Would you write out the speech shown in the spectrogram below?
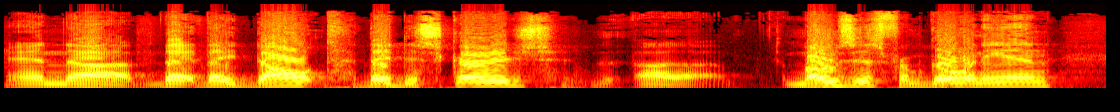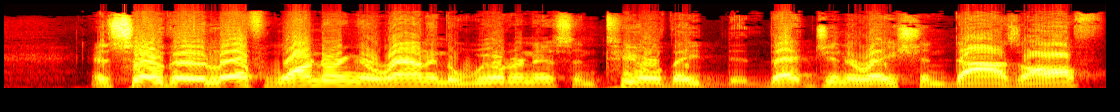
and uh, they, they don't, they discourage uh, Moses from going in and so they're left wandering around in the wilderness until they, that generation dies off.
